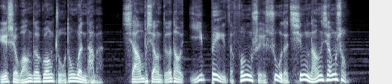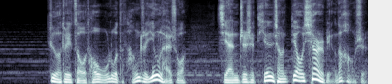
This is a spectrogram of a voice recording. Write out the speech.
于是王德光主动问他们，想不想得到一辈子风水术的倾囊相授？这对走投无路的唐志英来说，简直是天上掉馅饼的好事，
